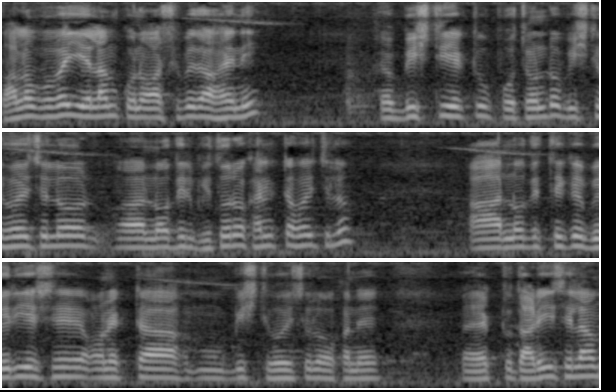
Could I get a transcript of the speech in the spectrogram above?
ভালোভাবেই এলাম কোনো অসুবিধা হয়নি। বৃষ্টি একটু প্রচণ্ড বৃষ্টি হয়েছিল নদীর ভিতরেও খানিকটা হয়েছিল। আর নদীর থেকে বেরিয়ে এসে অনেকটা বৃষ্টি হয়েছিল ওখানে। একটু দাঁড়িয়েছিলাম।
